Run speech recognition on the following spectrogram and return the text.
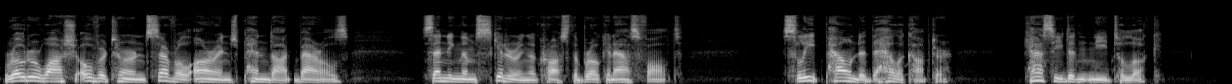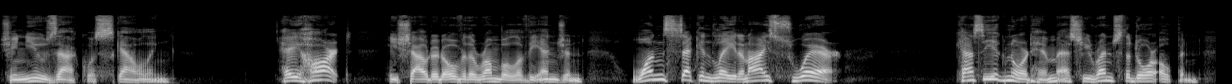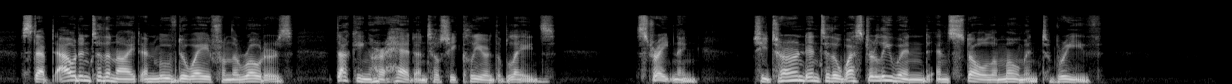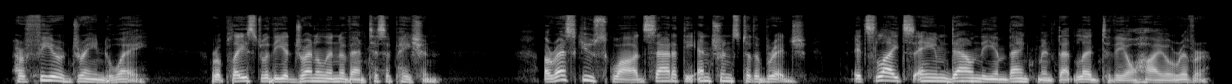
Rotor wash overturned several orange PennDOT barrels, sending them skittering across the broken asphalt. Sleet pounded the helicopter. Cassie didn't need to look. She knew Zack was scowling. Hey, Hart! he shouted over the rumble of the engine. One second late, and I swear. Cassie ignored him as she wrenched the door open, stepped out into the night, and moved away from the rotors, ducking her head until she cleared the blades. Straightening, she turned into the westerly wind and stole a moment to breathe. Her fear drained away, replaced with the adrenaline of anticipation. A rescue squad sat at the entrance to the bridge, its lights aimed down the embankment that led to the Ohio River.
